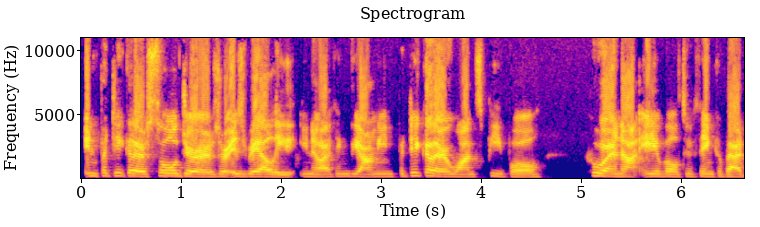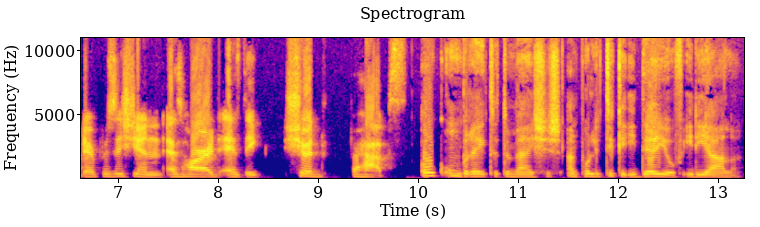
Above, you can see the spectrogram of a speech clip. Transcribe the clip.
in particular soldiers or Israeli. You know, I think the army in particular wants people who are not able to think about their position as hard as they should, perhaps. Ook ontbreekt het de meisjes aan politieke ideeën of idealen.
